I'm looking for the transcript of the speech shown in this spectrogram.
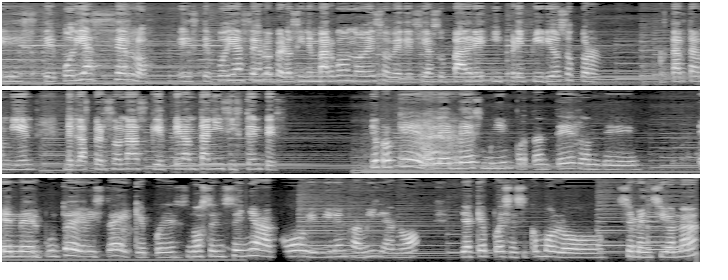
este, podía hacerlo, este, podía hacerlo, pero sin embargo no desobedeció a su padre y prefirió soportar también de las personas que eran tan insistentes. Yo creo que Belén es muy importante donde en el punto de vista de que pues nos enseña a cómo vivir en familia, ¿no? Ya que pues así como lo se menciona,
